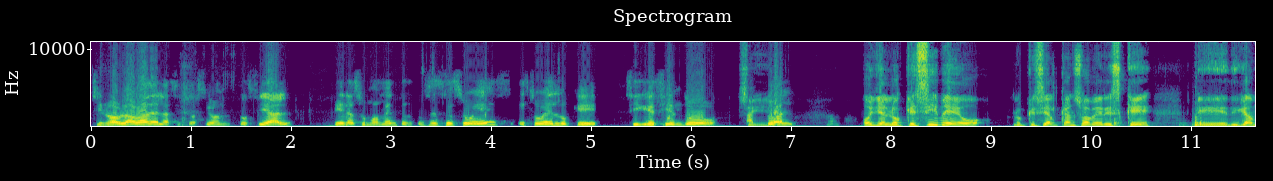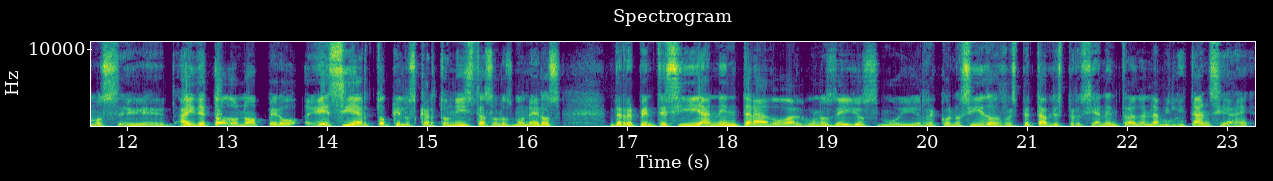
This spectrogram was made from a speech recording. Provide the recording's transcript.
sino hablaba de la situación social que era su momento. Entonces eso es, eso es lo que sigue siendo actual. Oye, lo que sí veo, lo que sí alcanzo a ver es que, eh, digamos, eh, hay de todo, ¿no? Pero es cierto que los cartonistas o los moneros de repente sí han entrado, algunos de ellos muy reconocidos, respetables, pero sí han entrado en la militancia, ¿eh?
